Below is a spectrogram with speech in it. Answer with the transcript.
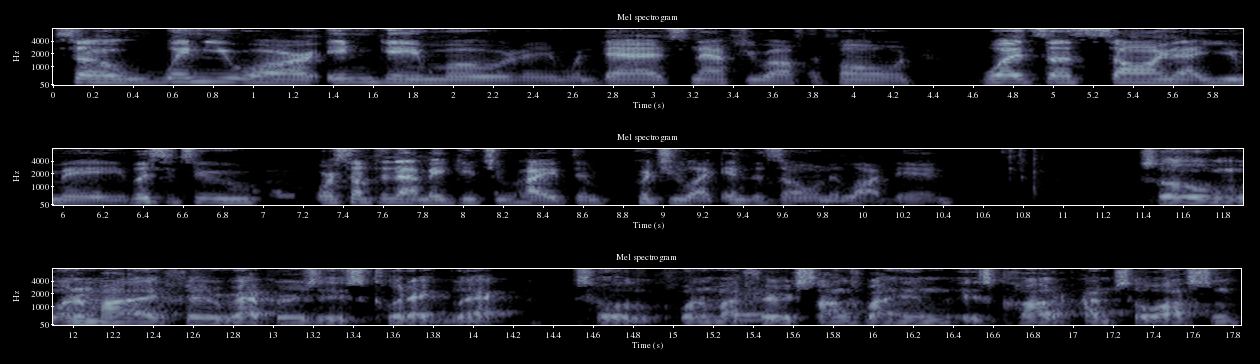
so when you are in game mode and when dad snaps you off the phone, what's a song that you may listen to or something that may get you hyped and put you like in the zone and locked in? So one of my favorite rappers is Kodak Black. So one of my favorite songs by him is called "I'm So Awesome."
